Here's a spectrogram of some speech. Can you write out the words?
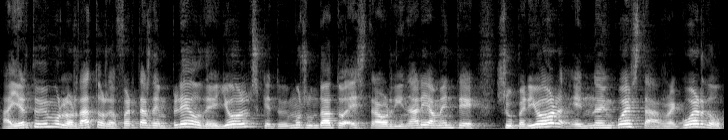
Ayer tuvimos los datos de ofertas de empleo de Yols, que tuvimos un dato extraordinariamente superior en una encuesta, recuerdo,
